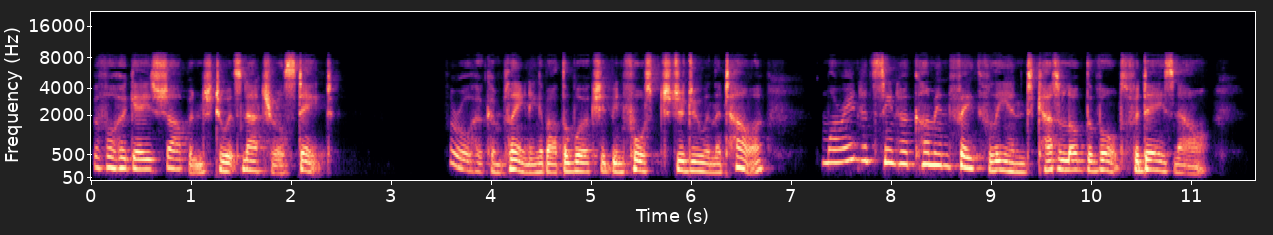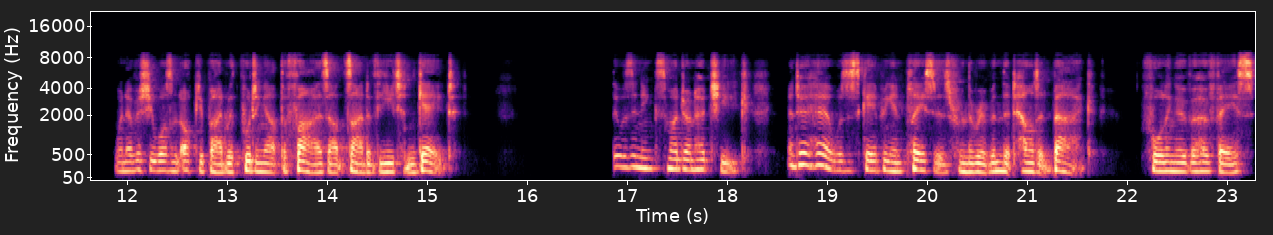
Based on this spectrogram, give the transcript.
before her gaze sharpened to its natural state. For all her complaining about the work she'd been forced to do in the tower, Moiraine had seen her come in faithfully and catalogue the vault for days now, whenever she wasn't occupied with putting out the fires outside of the Eton gate. There was an ink smudge on her cheek, and her hair was escaping in places from the ribbon that held it back, falling over her face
